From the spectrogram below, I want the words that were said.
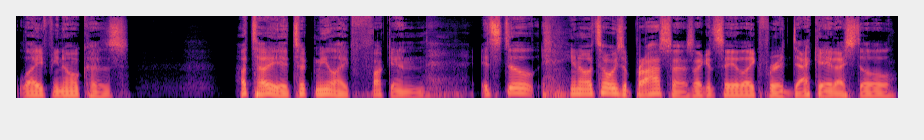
life, you know, because I'll tell you, it took me like fucking, it's still, you know, it's always a process. I could say like for a decade, I still,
